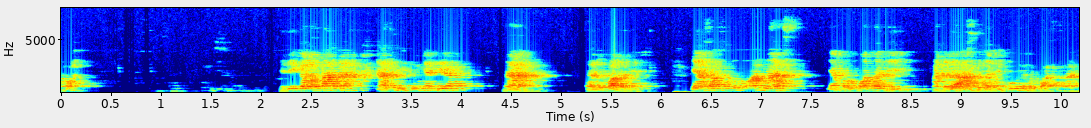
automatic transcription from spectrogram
Apa? Jadi kalau tangan, nanti hitungnya dia, nah, saya lupa lagi. Yang salah satu anas, yang perempuan tadi adalah anggota tubuh yang berpasangan.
